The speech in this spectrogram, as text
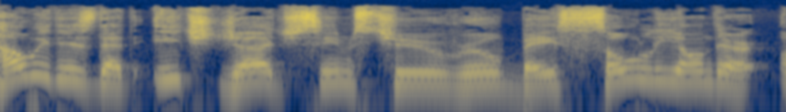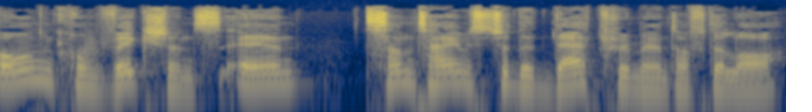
how it is that each judge seems to rule based solely on their own convictions and sometimes to the detriment of the law?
